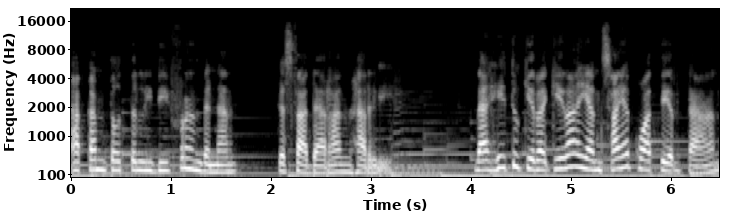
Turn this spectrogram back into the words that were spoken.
akan totally different dengan kesadaran hari ini. Nah itu kira-kira yang saya khawatirkan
